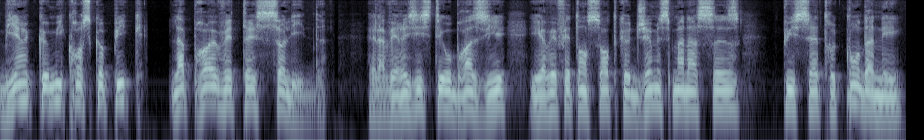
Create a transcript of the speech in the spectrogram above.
Bien que microscopique, la preuve était solide. Elle avait résisté au brasier et avait fait en sorte que James Manasses puisse être condamné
